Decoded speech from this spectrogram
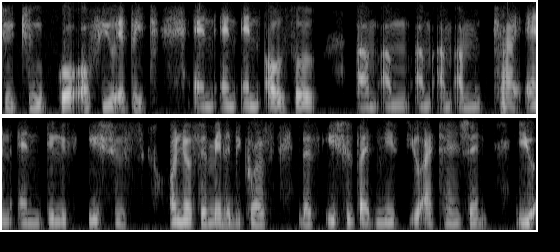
to to go off you a bit. And and and also um um um um, um try and and deal with issues on your family because there's issues that needs your attention. You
